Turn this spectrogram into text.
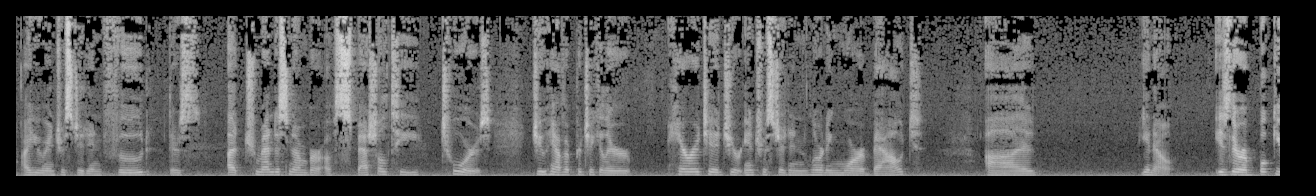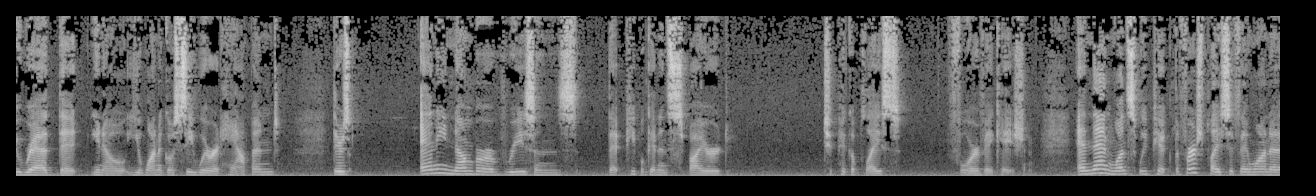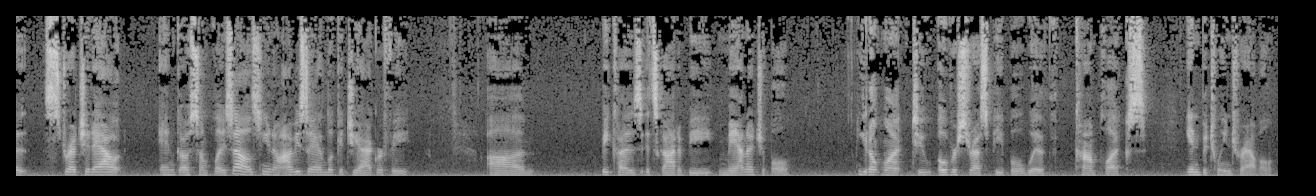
Are you interested in food? There's a tremendous number of specialty tours. Do you have a particular heritage you're interested in learning more about. Uh, you know, is there a book you read that you know you want to go see where it happened? There's any number of reasons that people get inspired to pick a place for vacation. And then once we pick the first place, if they want to stretch it out and go someplace else, you know, obviously I look at geography um, because it's got to be manageable. You don't want to overstress people with complex in between travel.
